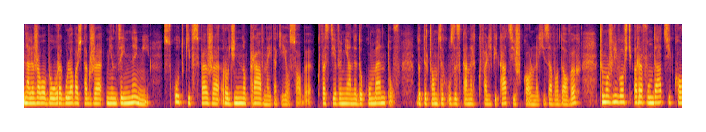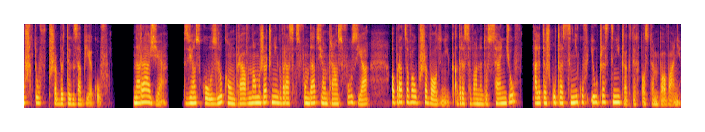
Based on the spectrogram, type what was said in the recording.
Należałoby uregulować także m.in. skutki w sferze rodzinno-prawnej takiej osoby, kwestie wymiany dokumentów dotyczących uzyskanych kwalifikacji szkolnych i zawodowych, czy możliwość refundacji kosztów przebytych zabiegów. Na razie w związku z luką prawną rzecznik wraz z Fundacją Transfuzja opracował przewodnik adresowany do sędziów, ale też uczestników i uczestniczek tych postępowań,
